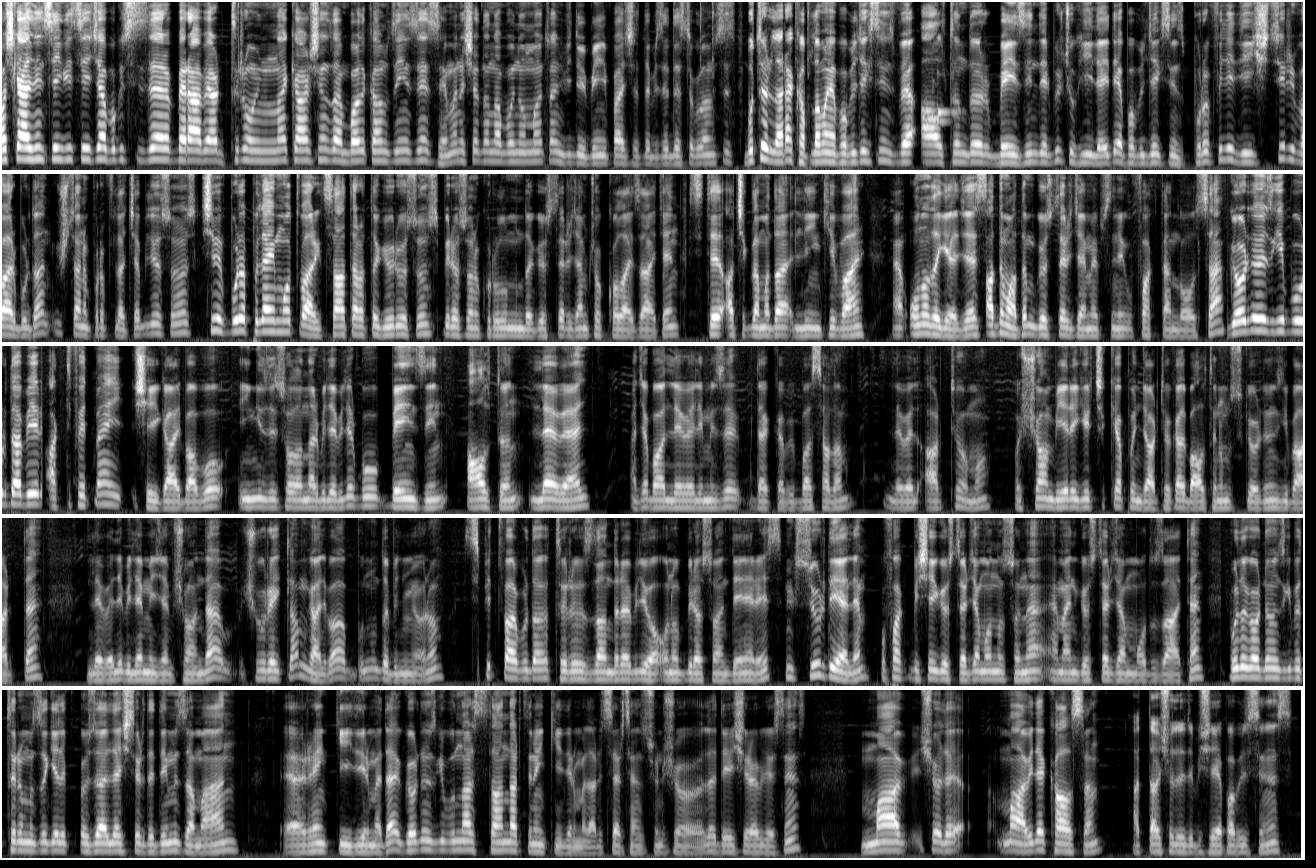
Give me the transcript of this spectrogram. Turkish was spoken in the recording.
Hoş geldiniz sevgili seyirciler. Bugün sizlerle beraber tır oyununa karşınızdayım. Bu arada kanalımıza yeniyseniz hemen aşağıdan abone olmayı unutmayın. Videoyu beğenip paylaşıp bize destek olabilirsiniz. Bu tırlara kaplama yapabileceksiniz ve altındır, benzindir birçok hileyi de yapabileceksiniz. Profili değiştir var buradan. 3 tane profil açabiliyorsunuz. Şimdi burada play mod var. Sağ tarafta görüyorsunuz. Biraz sonra kurulumunu da göstereceğim. Çok kolay zaten. Site açıklamada linki var. Yani ona da geleceğiz. Adım adım göstereceğim hepsini ufaktan da olsa. Gördüğünüz gibi burada bir aktif etme şeyi galiba bu. İngilizcesi olanlar bilebilir. Bu benzin, altın, level. Acaba levelimizi bir dakika bir basalım. Level artıyor mu? O şu an bir yere gir çık yapınca artıyor galiba. Altınımız gördüğünüz gibi arttı. Leveli bilemeyeceğim şu anda. Şu reklam galiba. Bunu da bilmiyorum. Speed var burada tırı hızlandırabiliyor. Onu biraz sonra deneriz. Şimdi sür diyelim. Ufak bir şey göstereceğim. Ondan sonra hemen göstereceğim modu zaten. Burada gördüğünüz gibi tırımızı gelip özelleştir dediğimiz zaman e, renk giydirmede. Gördüğünüz gibi bunlar standart renk giydirmeler. İsterseniz şunu şöyle değiştirebilirsiniz. Mavi şöyle mavi de kalsın. Hatta şöyle de bir şey yapabilirsiniz.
